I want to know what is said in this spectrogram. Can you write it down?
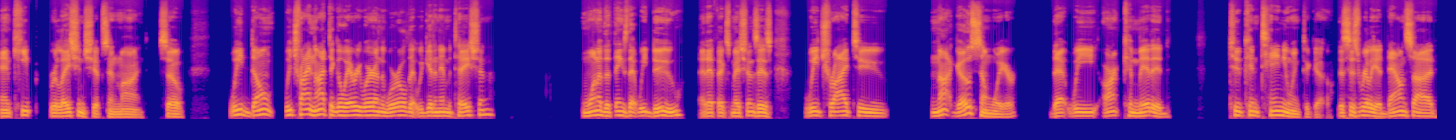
and keep relationships in mind. So we don't, we try not to go everywhere in the world that we get an invitation. One of the things that we do at FX Missions is we try to not go somewhere that we aren't committed to continuing to go. This is really a downside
